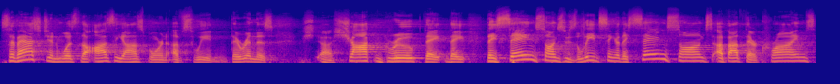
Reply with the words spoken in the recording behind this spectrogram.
Sebastian was the Ozzy Osbourne of Sweden. They were in this uh, shock group. They, they, they sang songs, was the lead singer. They sang songs about their crimes.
